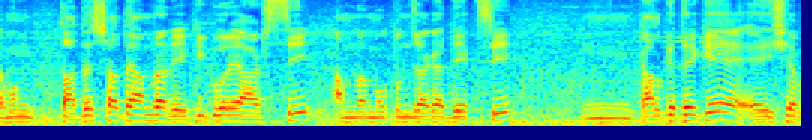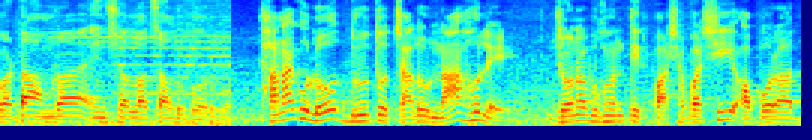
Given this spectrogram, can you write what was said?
এবং তাদের সাথে আমরা রেকি করে আসছি আমরা নতুন জায়গা দেখছি। কালকে থেকে এই সেবাটা আমরা ইনশাল্লাহ চালু করব। থানাগুলো দ্রুত চালু না হলে জনভোগান্তির পাশাপাশি অপরাধ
